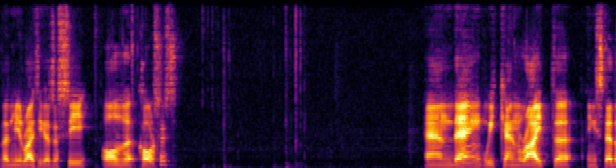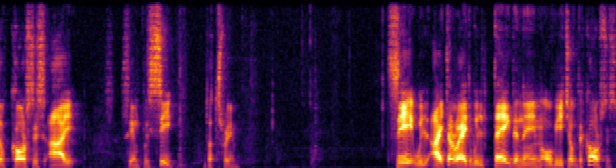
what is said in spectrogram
let me write it as a c of courses. And then we can write uh, instead of courses i simply c dot trim c will iterate will take the name of each of the courses.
